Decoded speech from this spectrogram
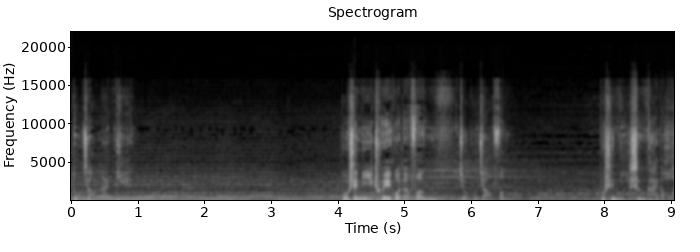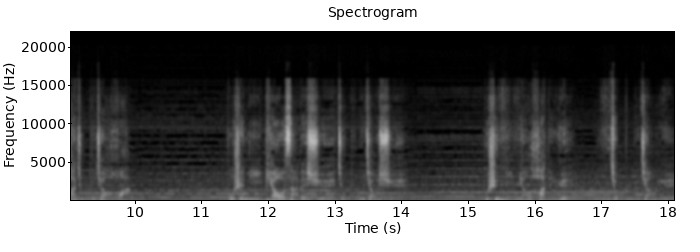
都叫蓝天。不是你吹过的风就不叫风，不是你盛开的花就不叫花，不是你飘洒的雪就不叫雪，不是你描画的月。就不叫月，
